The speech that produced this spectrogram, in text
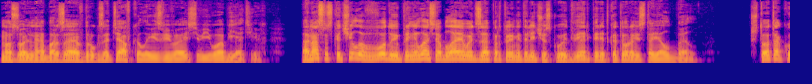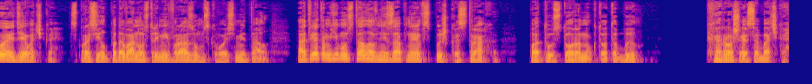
но зольная борзая вдруг затявкала, извиваясь в его объятиях. Она соскочила в воду и принялась облаивать запертую металлическую дверь, перед которой стоял Белл. «Что такое, девочка?» — спросил подаван, устремив разум сквозь металл. Ответом ему стала внезапная вспышка страха. По ту сторону кто-то был. «Хорошая собачка»,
